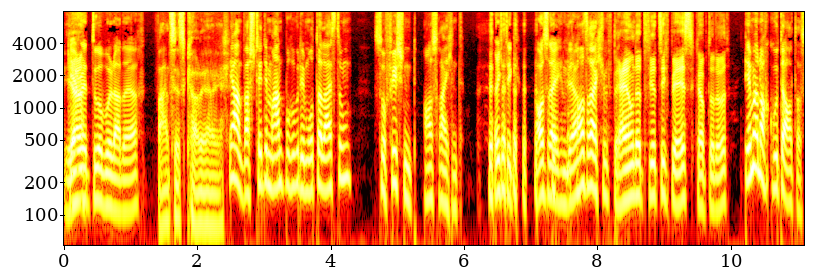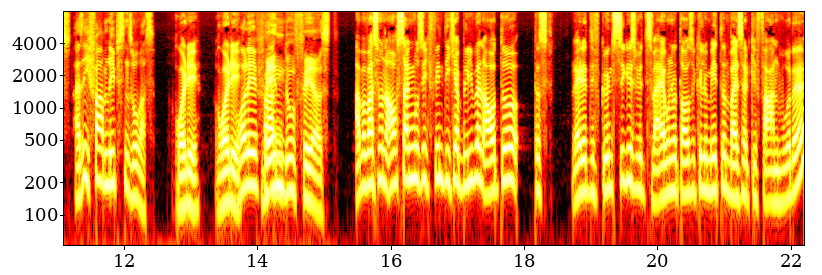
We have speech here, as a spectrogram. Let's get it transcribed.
Ja. Garrett Turbolader, ja. Wahnsinnskarre eigentlich. Ja, und was steht im Handbuch über die Motorleistung? Sufficient, ausreichend. Richtig. Ausreichend, ja. Ausreichend. 340 PS gehabt, oder was? Immer noch gute Autos. Also ich fahre am liebsten sowas. Rolli. Rolli. Rolli fahren. Wenn du fährst. Aber was man auch sagen muss, ich finde, ich habe lieber ein Auto, das relativ günstig ist mit 200.000 Kilometern, weil es halt gefahren wurde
